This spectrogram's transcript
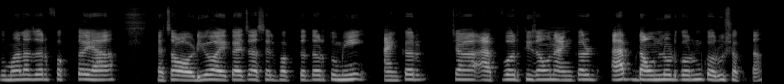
तुम्हाला जर फक्त ह्या ह्याचा ऑडिओ ऐकायचा असेल फक्त तर तुम्ही अँकरच्या ॲपवरती जाऊन अँकर ॲप डाउनलोड करून करू शकता.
